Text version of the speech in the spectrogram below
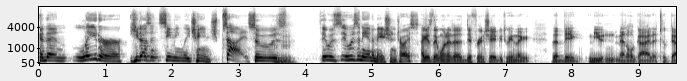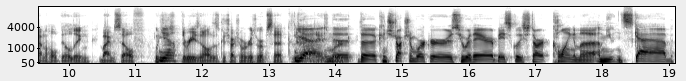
And then later he doesn't seemingly change size. So it was mm-hmm. It was it was an animation choice. I guess they wanted to differentiate between the the big mutant metal guy that took down the whole building by himself, which Yeah. is the reason all those construction workers were upset because Yeah, and the, the construction workers who were there basically start calling him a, a mutant scab.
